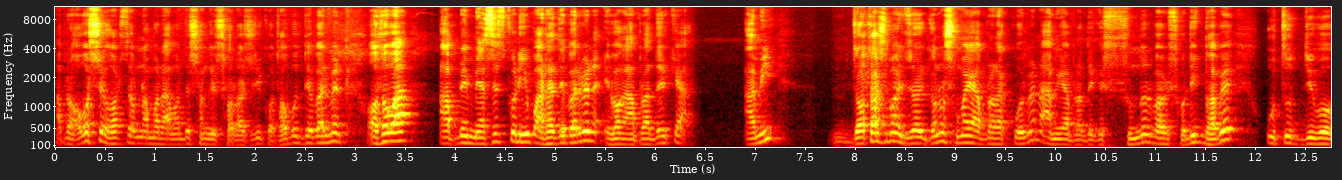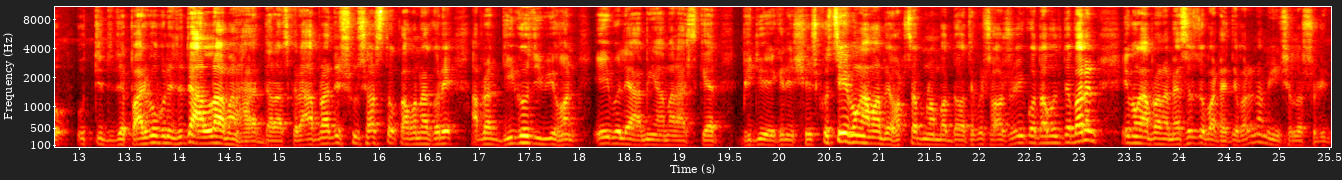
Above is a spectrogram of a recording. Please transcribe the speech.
আপনারা অবশ্যই হোয়াটসঅ্যাপ নাম্বার আমাদের সঙ্গে সরাসরি কথা বলতে পারবেন অথবা আপনি মেসেজ করিয়ে পাঠাতে পারবেন এবং আপনাদেরকে আমি যথাসময় যে কোনো সময় আপনারা করবেন, আমি আপনাদেরকে সুন্দরভাবে, সঠিকভাবে উত্তর দিব, উত্তর দিতে পারব বলে যদি আল্লাহ আমার হায়াত দ্বারাজ করে, আপনাদের সুস্বাস্থ্য কামনা করে আপনার দীর্ঘজীবী হন, এই বলে আমি আমার আজকের ভিডিও এখানে শেষ করছি এবং আমাদের হোয়াটসঅ্যাপ নম্বর দেওয়া থেকে সরাসরি কথা বলতে পারেন এবং আপনারা মেসেজও পাঠাতে পারেন, আমি ইনশাল্লাহ সঠিক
